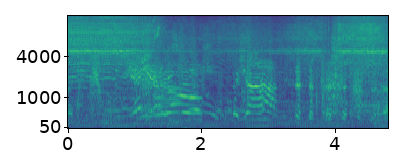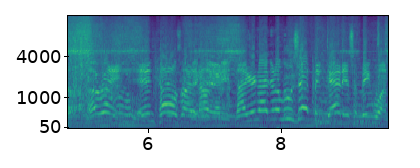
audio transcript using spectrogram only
is Yeah, fish on. All right, and Kyle's on it. Now, now you're not gonna lose that big That is a big one.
